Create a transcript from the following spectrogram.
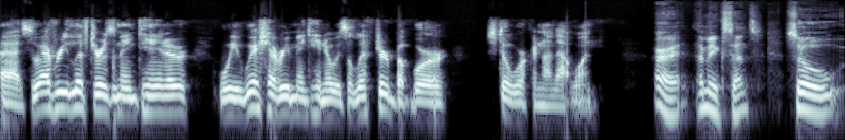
uh, so every lifter is a maintainer. We wish every maintainer was a lifter, but we're still working on that one. All right, that makes sense. So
